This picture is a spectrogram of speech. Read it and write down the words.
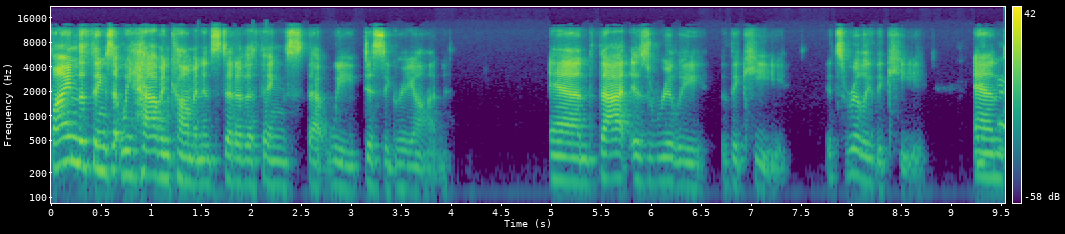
Find the things that we have in common instead of the things that we disagree on. And that is really the key. It's really the key. And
